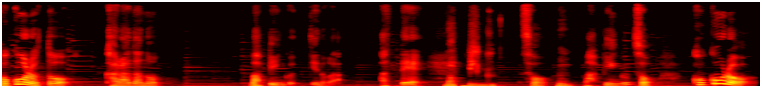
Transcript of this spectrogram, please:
心と体のマッピングっていうのがあって。マッピング？そう、うん、マッピング？そう。心、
